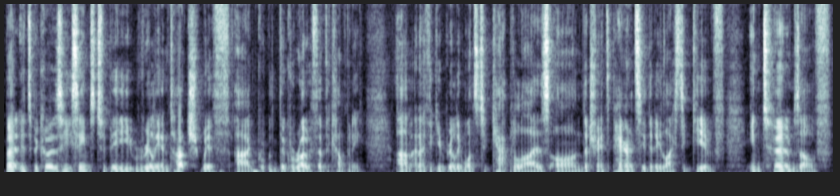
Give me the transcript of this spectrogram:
but it's because he seems to be really in touch with uh, g- the growth of the company, um, and I think he really wants to capitalize on the transparency that he likes to give in terms of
